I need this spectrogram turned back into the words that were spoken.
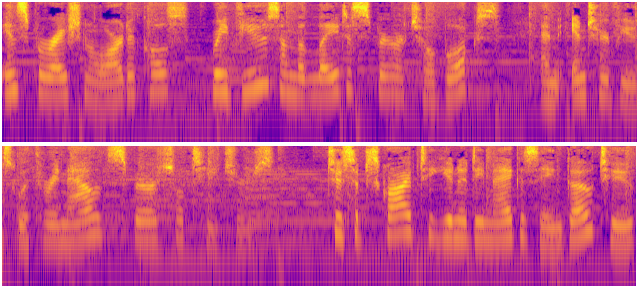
inspirational articles, reviews on the latest spiritual books, and interviews with renowned spiritual teachers. To subscribe to Unity Magazine, go to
